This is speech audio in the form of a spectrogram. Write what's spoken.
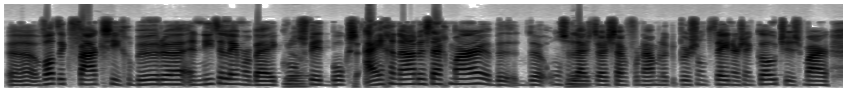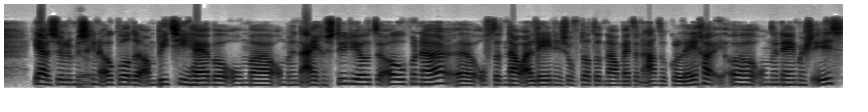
Eh, wat ik vaak zie gebeuren, en niet alleen maar bij CrossFit Box eigenaren, zeg maar. De, de- onze Ja. luisteraars zijn voornamelijk de personal trainers en coaches, maar ja, zullen misschien ook wel de ambitie hebben om, eh, om een eigen studio te openen. Eh, of dat nou alleen is of dat het nou met een aantal collega-ondernemers is.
